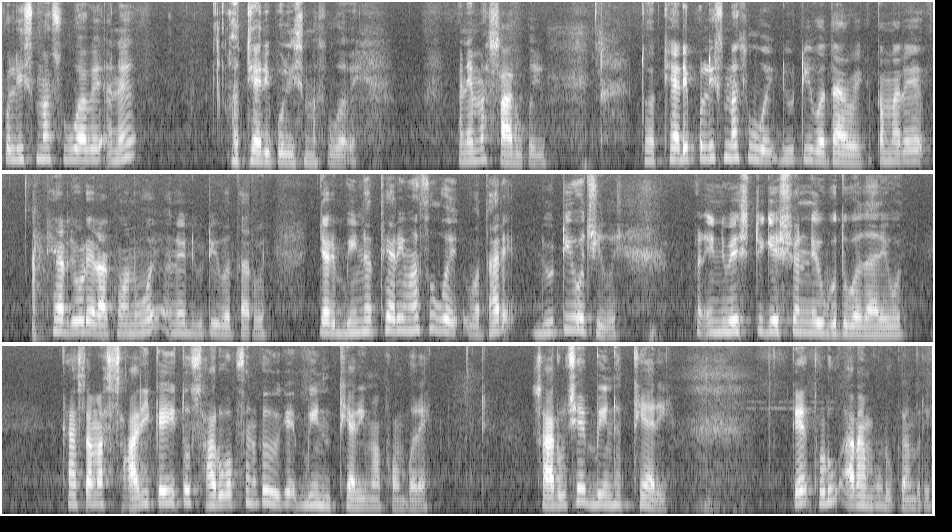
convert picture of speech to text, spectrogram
પોલીસમાં શું આવે અને હથિયારી પોલીસમાં શું આવે? અને એમાં સારું કહ્યું તો હથિયારી પોલીસમાં શું હોય, ડ્યુટી વધારે હોય કે તમારે હથિયાર જોડે રાખવાનું હોય અને ડ્યુટી વધારે હોય. જ્યારે બિન હથિયારીમાં શું હોય, વધારે ડ્યુટી ઓછી હોય, પણ ઇન્વેસ્ટિગેશન ને એવું બધું વધારે હોય. ખાસ આમાં સારી કઈ તો સારું ઓપ્શન કયું કે બિન હથિયારીમાં ફોર્મ ભરાય. સારું છે બિન હથિયારી, કે થોડું આરામવાળું કામ રહે.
